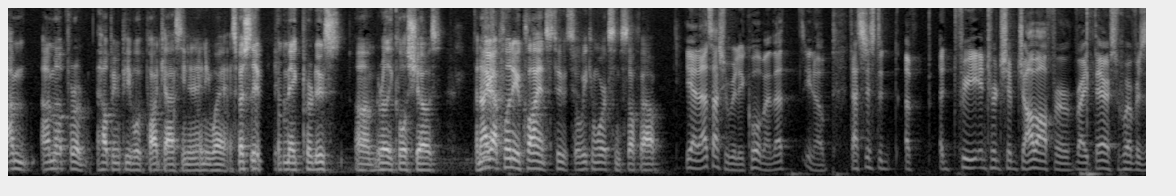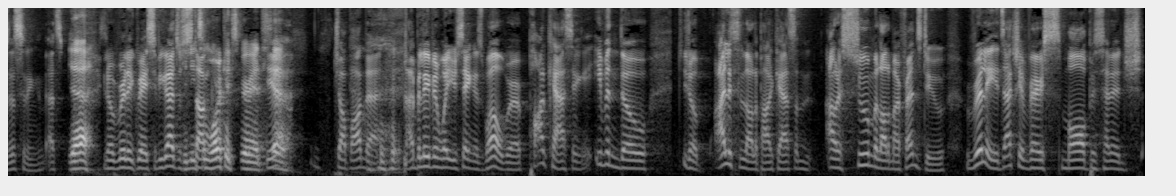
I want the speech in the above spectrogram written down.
I'm I'm up for helping people with podcasting in any way, especially if they make produce um, really cool shows. And I got plenty of clients too, so we can work some stuff out. Yeah, that's actually really cool, man. That you know, that's just a, a, a free internship job offer right there. So whoever's listening, that's Yeah, you know really great. So if you guys are you need some work experience. too. yeah, jump on that. I believe in what you're saying as well. Where podcasting, even though you know I listen to a lot of podcasts, and I would assume a lot of my friends do. Really, it's actually a very small percentage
